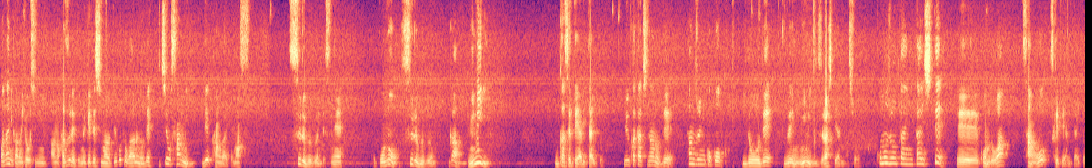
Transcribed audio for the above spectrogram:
まあ、何かの拍子にあの外れて抜けてしまうということがあるので、一応3ミリで考えてます。する部分ですね。ここのする部分が2ミリ浮かせてやりたいという形なので、単純にここ移動で上に2ミリずらしてやりましょう。この状態に対して、えー、今度は3をつけてやりたいと。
